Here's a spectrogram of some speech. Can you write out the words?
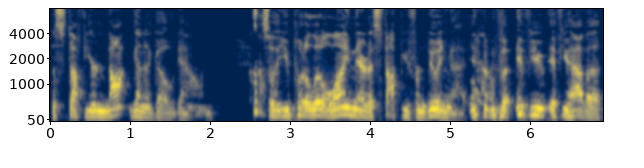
the stuff you're not going to go down huh. so that you put a little line there to stop you from doing that, you yeah. know, but if you, if you have a,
